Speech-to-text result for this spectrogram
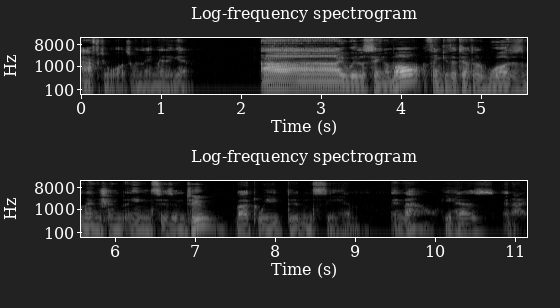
afterwards when they met again. I will say no more. Thank You the Turtle was mentioned in season two, but we didn't see him. And now he has an island.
